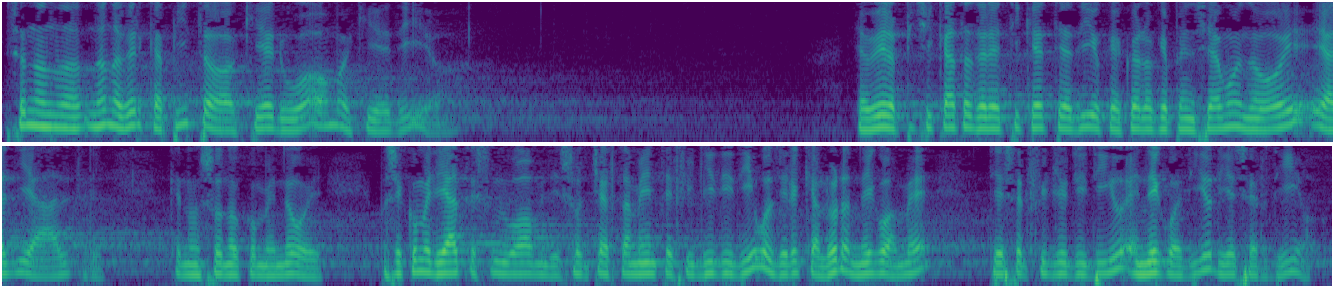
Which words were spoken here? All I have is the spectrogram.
se non, non aver capito chi è l'uomo e chi è Dio. E aver appiccicato delle etichette a Dio, che è quello che pensiamo noi, e agli altri, che non sono come noi. Ma siccome gli altri sono uomini, sono certamente figli di Dio, vuol dire che allora nego a me di essere figlio di Dio e nego a Dio di essere Dio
